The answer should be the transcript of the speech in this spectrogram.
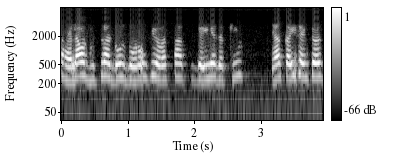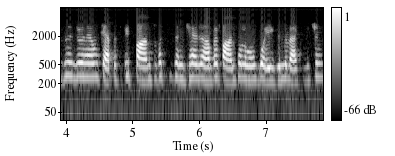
पहला और दूसरा डोज दोनों की व्यवस्था की गई है, जबकि यहाँ कई सेंटर्स में जो है कैपेसिटी पाँच सौ तक की संख्या है, जहाँ पे पाँच सौ लोगों को एक दिन में वैक्सीनेशन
